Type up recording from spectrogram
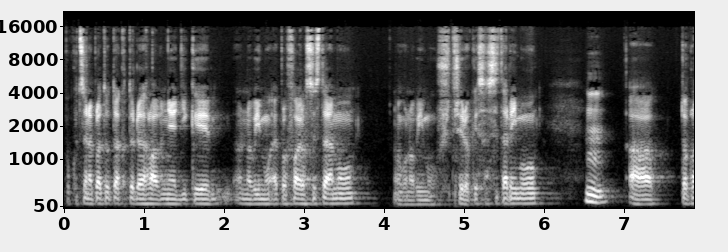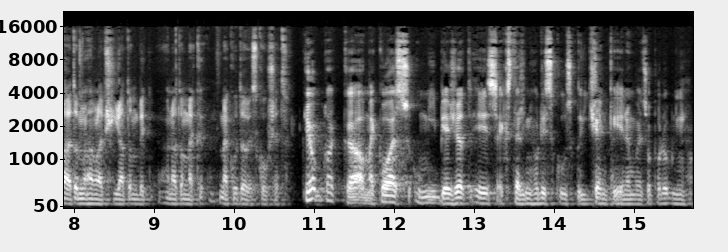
Pokud se nepletu, tak to jde hlavně díky novému Apple File systému, nebo novému už tři roky se starýmu. Hmm. A tohle je to mnohem lepší na tom, na tom Mac, Macu to vyzkoušet. Jo, tak macOS umí běžet i z externího disku, z klíčenky nebo něco podobného.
